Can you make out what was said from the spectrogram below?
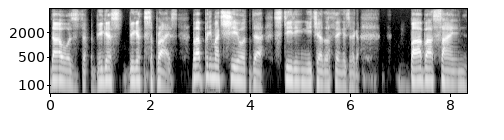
That was the biggest, biggest surprise. But pretty much Shield uh, stealing each other thing is like a, Baba signed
